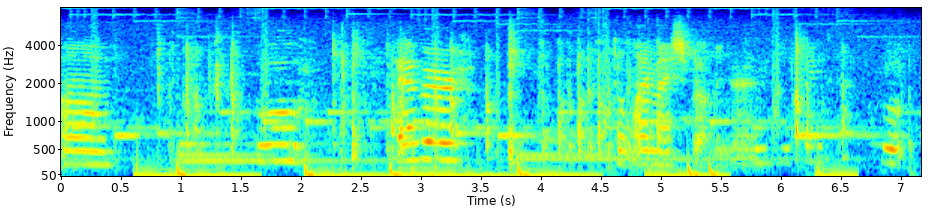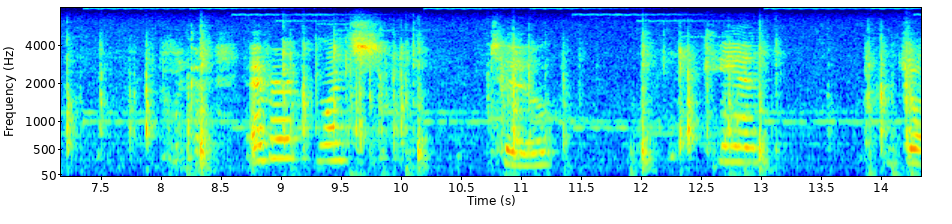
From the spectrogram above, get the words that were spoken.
Um, whoever don't mind my spelling wants to can join.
